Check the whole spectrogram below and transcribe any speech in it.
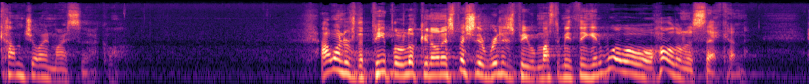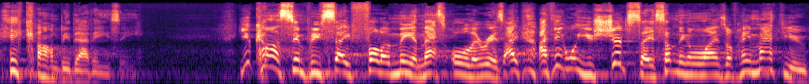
Come join my circle. I wonder if the people looking on, especially the religious people, must have been thinking, whoa, whoa, whoa, hold on a second. It can't be that easy. You can't simply say, follow me, and that's all there is. I, I think what you should say is something along the lines of, hey, Matthew,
